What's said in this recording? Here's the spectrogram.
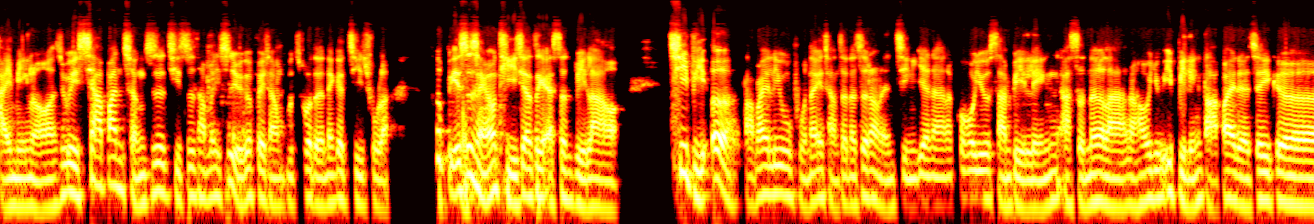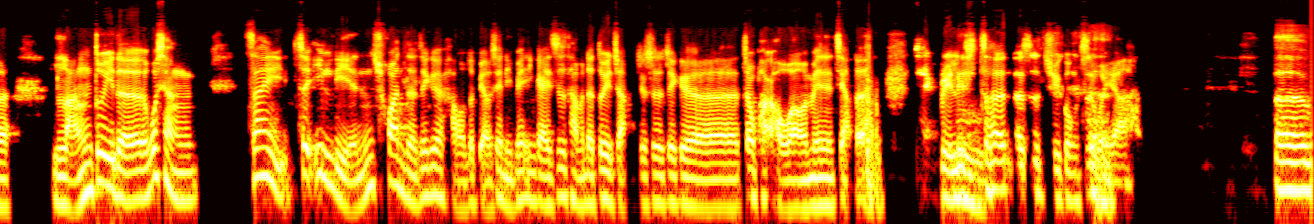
排名了啊，所以下半程是其实他们是有一个非常不错的那个基础了，特别是想要提一下这个 S N V 啦哦，七比二打败利物浦那一场真的是让人惊艳啊，过后又三比零阿森纳啦，然后又一比零打败的这个狼队的，我想。在这一连串的这个好的表现里面，应该是他们的队长，就是这个周柏豪啊，我们讲的 Jack Release 真的是居功至伟啊。呃，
